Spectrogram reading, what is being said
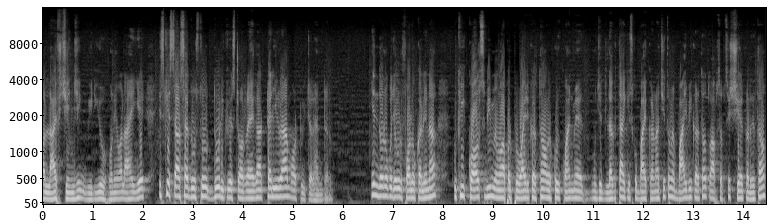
और लाइफ चेंजिंग वीडियो होने वाला है ये। इसके साथ साथ दोस्तों, दो रिक्वेस्ट और रहेगा टेलीग्राम और ट्विटर हैंडल इन दोनों को ज़रूर फॉलो कर लेना, क्योंकि कॉल्स भी मैं वहाँ पर प्रोवाइड करता हूँ। अगर कोई कॉइन में मुझे लगता है कि इसको बाय करना चाहिए तो मैं बाय भी करता हूँ तो आप सबसे शेयर कर देता हूँ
